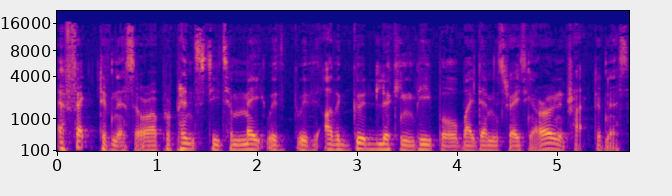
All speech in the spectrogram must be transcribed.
effectiveness or our propensity to mate with, with other good looking people by demonstrating our own attractiveness.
